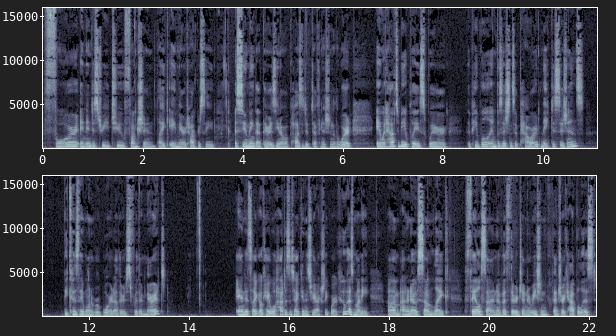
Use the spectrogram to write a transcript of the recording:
for an industry to function like a meritocracy assuming that there is you know a positive definition of the word it would have to be a place where the people in positions of power make decisions because they want to reward others for their merit. And it's like, okay, well, how does the tech industry actually work? Who has money? Um, I don't know, some like fail son of a third generation venture capitalist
